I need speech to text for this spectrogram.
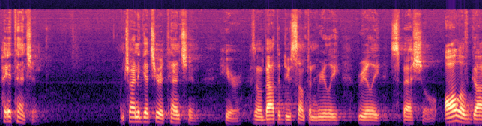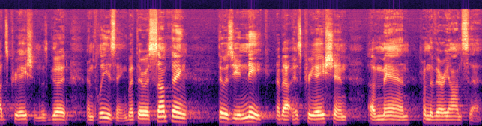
pay attention. I'm trying to get your attention here because I'm about to do something really, really special. All of God's creation was good and pleasing, but there was something that was unique about his creation of man from the very onset.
